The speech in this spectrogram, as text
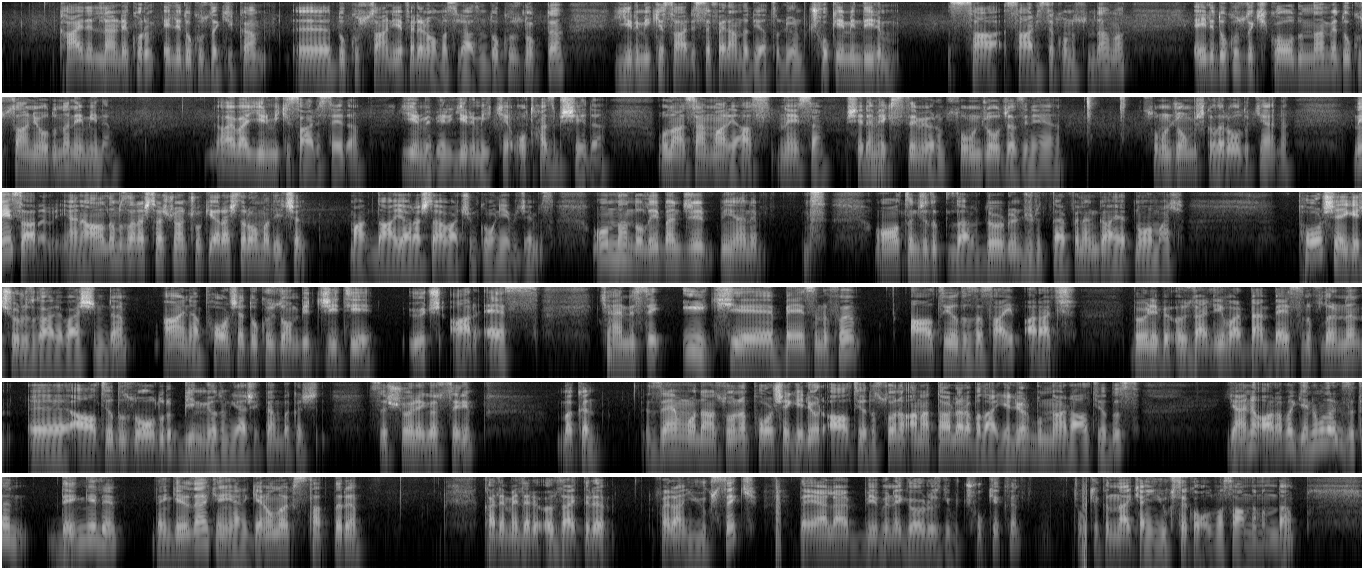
kaydedilen rekorum 59 dakika. E, 9 saniye falan olması lazım. 9.22 salise falan da diye hatırlıyorum. Çok emin değilim sa salise konusunda ama 59 dakika olduğundan ve 9 saniye olduğundan eminim. Galiba 22 saliseydi. 21, 22 o tarz bir şeydi. Ulan sen var ya az neyse bir şey demek istemiyorum. Sonuncu olacağız yine ya. Cık cık. Sonuncu olmuş kadar olduk yani. Neyse yani aldığımız araçlar şu an çok iyi araçlar olmadığı için. Daha iyi araçlar var çünkü oynayabileceğimiz. Ondan dolayı bence yani altıncılıklar, dördüncülükler falan gayet normal. Porsche'ye geçiyoruz galiba şimdi. Aynen Porsche 911 GT 3 RS. Kendisi ilk B sınıfı 6 yıldıza sahip araç. Böyle bir özelliği var. Ben B sınıflarının e, 6 yıldızlı olduğunu bilmiyordum gerçekten. Bakın size şöyle göstereyim. Bakın Zenvo'dan sonra Porsche geliyor 6 yıldız. Sonra anahtarlı arabalar geliyor. Bunlar da 6 yıldız. Yani araba genel olarak zaten dengeli. Dengeli derken yani genel olarak statları, kademeleri, özellikleri falan yüksek. Değerler birbirine gördüğünüz gibi çok yakın. Çok yakın derken yüksek olması anlamında.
